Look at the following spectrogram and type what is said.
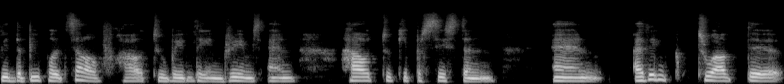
with the people itself how to maintain dreams and how to keep persistent. And I think throughout the,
